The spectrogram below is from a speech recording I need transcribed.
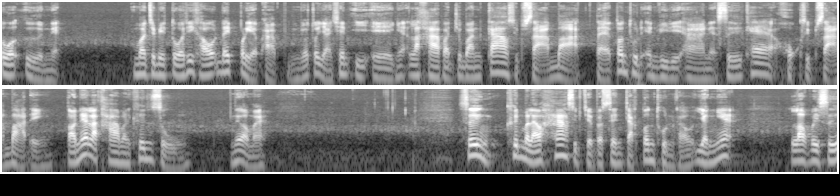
ตัวอื่นเนี่ย มันจะมีตัวที่เขาได้เปรียบอะผมยกตัวอย่างเช่น EA เงี้ยราคาปัจจุบัน 93 บาท แต่ต้นทุน NVDR เนี่ยซื้อแค่ 63 บาทเอง ตอนนี้ราคามันขึ้นสูงนึกออกไหมซึ่งขึ้นมาแล้ว 57%จากต้นทุนเขาอย่างเงี้ยเราไปซื้อ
